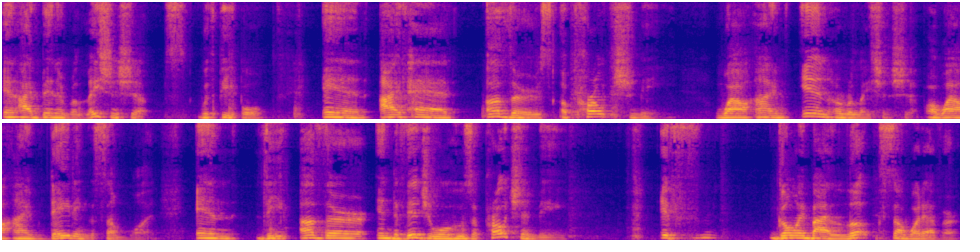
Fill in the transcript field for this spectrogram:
and I've been in relationships with people, and I've had others approach me while I'm in a relationship or while I'm dating someone. And the other individual who's approaching me, if going by looks or whatever,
